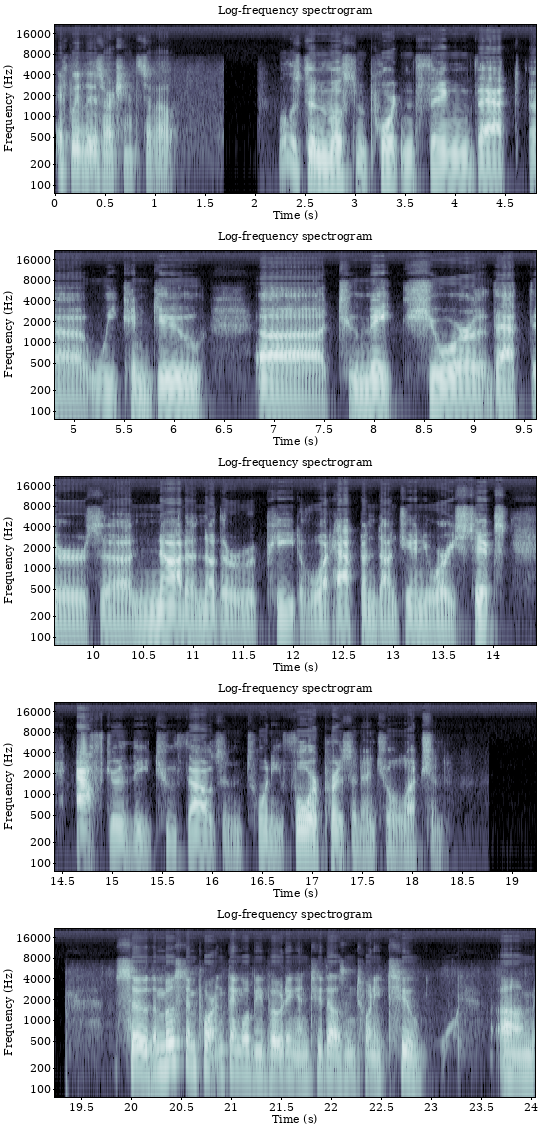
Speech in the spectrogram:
if we lose our chance to vote. What was the most important thing that uh, we can do uh, to make sure that there's uh, not another repeat of what happened on January 6th after the 2024 presidential election? So, the most important thing will be voting in 2022. Um,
